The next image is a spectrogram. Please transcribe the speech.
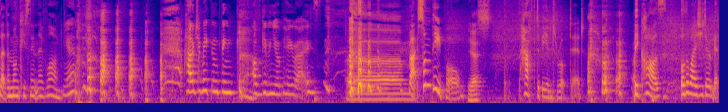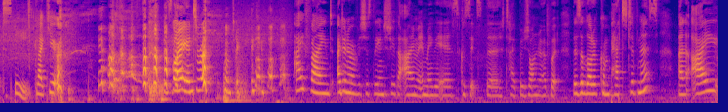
Let the monkeys think they've won. Yeah. How do you make them think of giving you a pay rise? um, Right. Some people Yes. have to be interrupted because otherwise you don't get to speak. Like you. That's why I interrupt. I'm joking. I find, I don't know if it's just the industry that I'm in, maybe it is because it's the type of genre, but there's a lot of competitiveness. And I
